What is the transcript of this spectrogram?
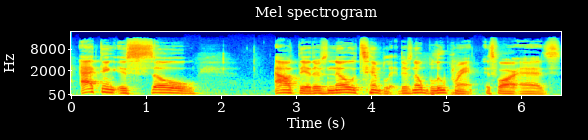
acting is so out there. There's no template. There's no blueprint as far as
